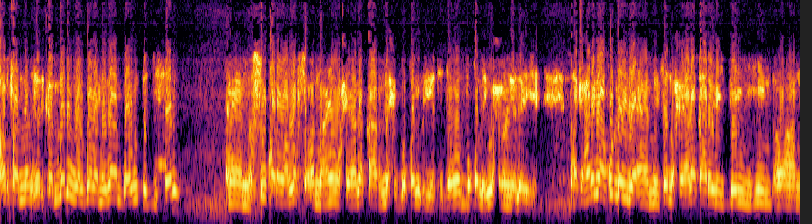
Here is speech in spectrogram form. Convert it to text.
horta kambani walbaba nidaam baa u dejisan suuqana waan la soconaa in waxyaalo qaar lix boqol iyo toddoba boqol iyo waxun la leeyahay laakiin anigaan kudhayda aaminsan waxyaalo qaar inay been yihiin oo aan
